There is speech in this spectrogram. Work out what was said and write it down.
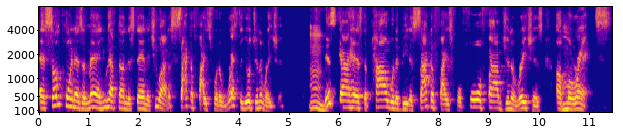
At some point, as a man, you have to understand that you are to sacrifice for the rest of your generation. Mm. This guy has the power to be the sacrifice for four or five generations of Morants.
